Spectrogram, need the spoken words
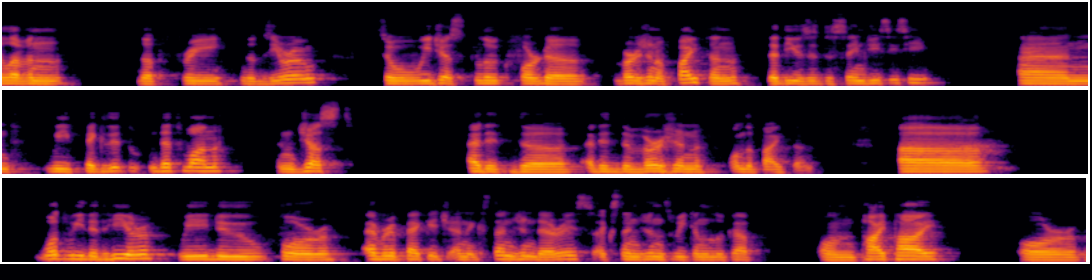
11.3.0. So we just look for the version of Python that uses the same GCC, and we pick that one and just edit the edit the version on the Python. Uh, what we did here, we do for every package and extension there is. Extensions we can look up on PyPI or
